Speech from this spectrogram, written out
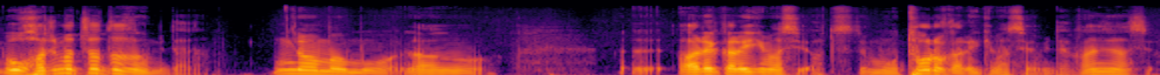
お始まっちゃったぞみたいな。でももう、あの、あれから行きますよっつって、もうトロから行きますよみたいな感じなんですよ。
